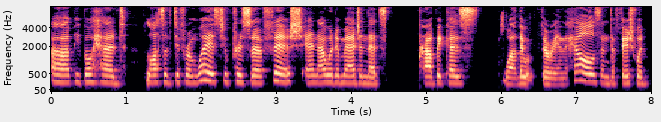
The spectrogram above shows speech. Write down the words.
uh, people had lots of different ways to preserve fish, and I would imagine that's probably because well, they were, they were in the hills and the fish would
